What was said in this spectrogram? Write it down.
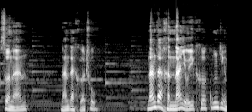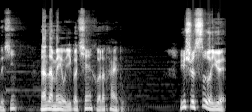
色难，难在何处？难在很难有一颗恭敬的心，难在没有一个谦和的态度。于是色月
